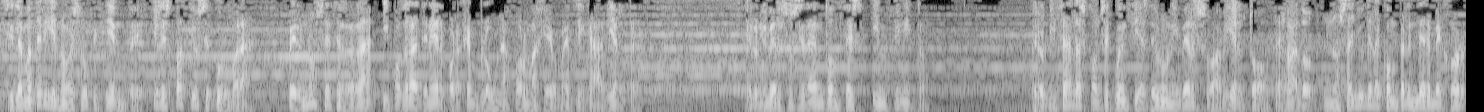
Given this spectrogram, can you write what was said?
Si la materia no es suficiente, el espacio se curvará, pero no se cerrará y podrá tener, por ejemplo, una forma geométrica abierta. El universo será entonces infinito. Pero quizá las consecuencias de un universo abierto o cerrado nos ayuden a comprender mejor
